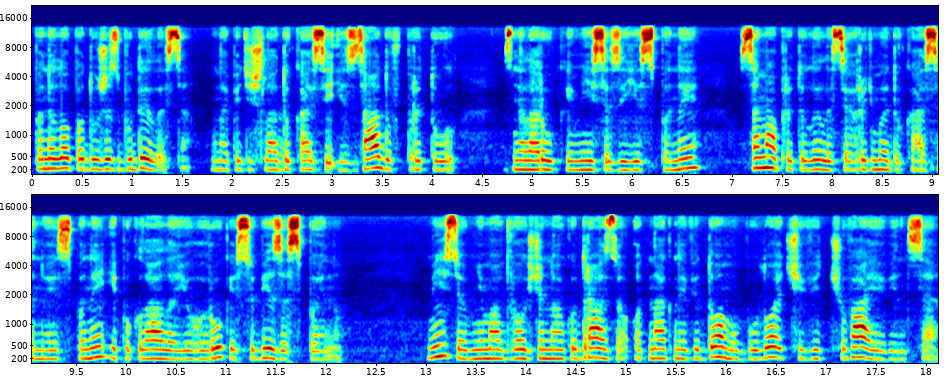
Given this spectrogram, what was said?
Пенелопа дуже збудилася. Вона підійшла до Касі іззаду впритул, зняла руки місця з її спини, сама притулилася грудьми до Касиної спини і поклала його руки собі за спину. Місі обнімав двох жінок одразу, однак невідомо було, чи відчуває він це.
